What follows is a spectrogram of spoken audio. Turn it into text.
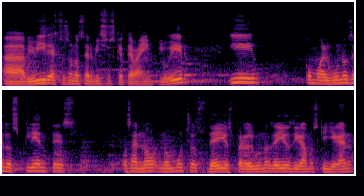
a vivir, estos son los servicios que te va a incluir y como algunos de los clientes, o sea, no, no muchos de ellos, pero algunos de ellos digamos que llegan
